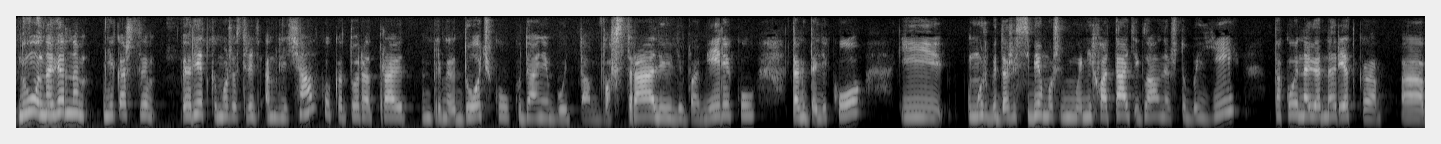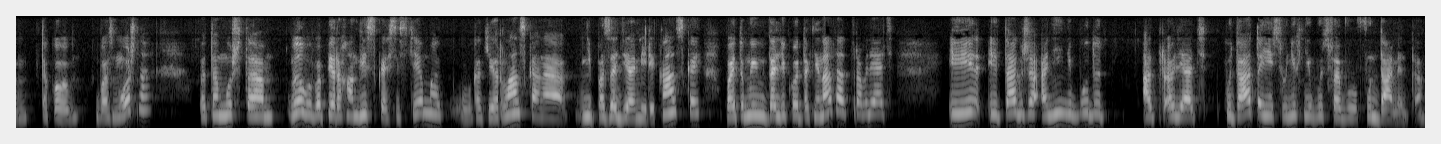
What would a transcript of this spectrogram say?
Ну, детей. наверное, мне кажется, редко можно встретить англичанку, которая отправит, например, дочку куда-нибудь там в Австралию или в Америку, так далеко, и может быть, даже себе может не хватать, и главное, чтобы ей такое, наверное, редко э, такое возможно, потому что, ну, во-первых, английская система, как и ирландская, она не позади американской, поэтому им далеко так не надо отправлять. И, и также они не будут отправлять куда-то, если у них не будет своего фундамента.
